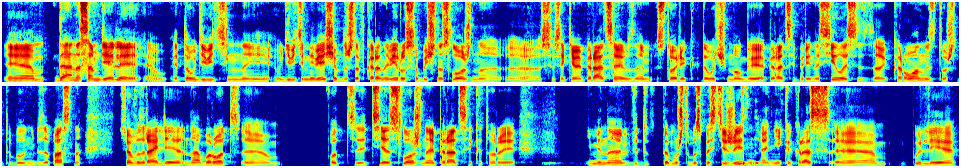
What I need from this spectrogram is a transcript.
Эм, Да, на самом деле э, это удивительные, вещи, потому что в коронавирус обычно сложно э, со всякими операциями. Знаем истории, когда очень много операций переносилось из-за короны, из-за того, что это было небезопасно. Все в Израиле наоборот, э, вот те сложные операции, которые именно к тому, чтобы спасти жизнь, они как раз э, были,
